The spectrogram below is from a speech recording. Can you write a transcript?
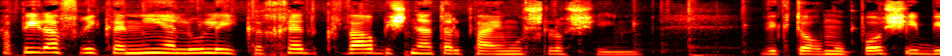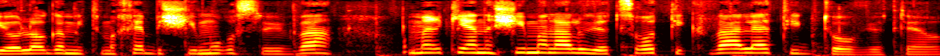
הפיל האפריקני עלול להיכחד כבר בשנת 2030. ויקטור מופושי, ביולוג המתמחה בשימור הסביבה, אומר כי הנשים הללו יוצרות תקווה לעתיד טוב יותר.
